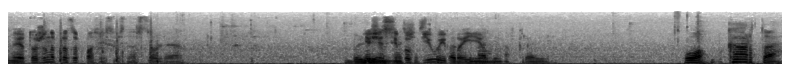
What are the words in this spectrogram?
Ну я тоже на прозапас, естественно, оставляю. Блин, у меня и попью, и поем. в крови. О, карта!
